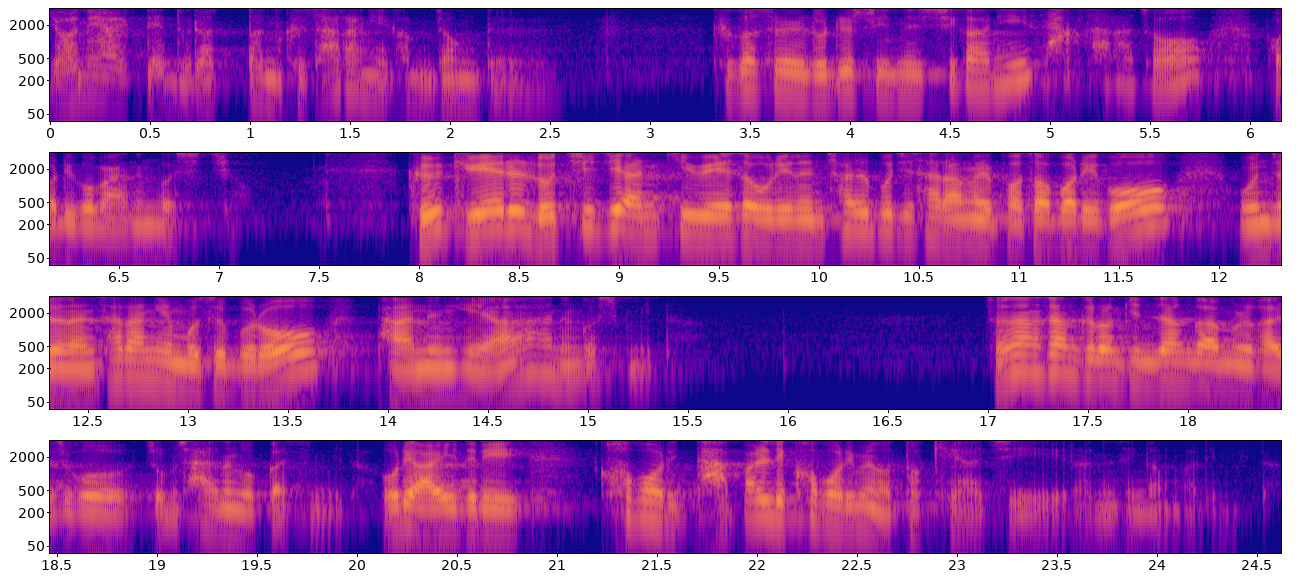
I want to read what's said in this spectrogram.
연애할 때 누렸던 그 사랑의 감정들, 그것을 누릴 수 있는 시간이 싹 사라져 버리고 마는 것이죠. 그 기회를 놓치지 않기 위해서 우리는 철부지 사랑을 벗어버리고 온전한 사랑의 모습으로 반응해야 하는 것입니다. 저는 항상 그런 긴장감을 가지고 좀 사는 것 같습니다. 우리 아이들이 커버리 다 빨리 커버리면 어떻게 하지라는 생각 말입니다.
